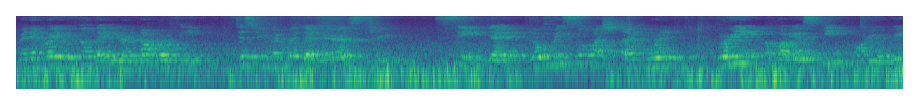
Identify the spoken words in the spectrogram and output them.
Whenever you feel that you are not worthy, just remember that Vera's trick say that don't waste so much time worry- worrying about your skin or your weight.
